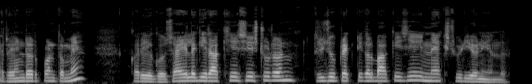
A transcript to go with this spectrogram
રેન્ડર પણ તમે કરી શકો છો. અહીં લગી રાખીએ છીએ સ્ટુડન્ટ ત્રીજું પ્રેક્ટિકલ બાકી છે. નેક્સ્ટ વિડીયોની અંદર.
